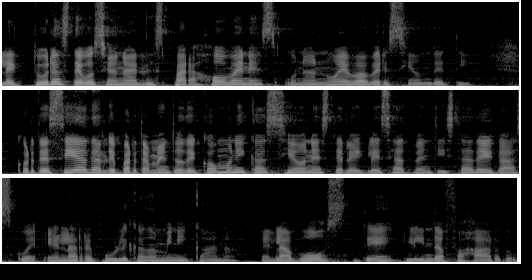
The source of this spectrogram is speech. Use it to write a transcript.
Lecturas devocionales para jóvenes, una nueva versión de ti. Cortesía del Departamento de Comunicaciones de la Iglesia Adventista de Gascue en la República Dominicana, en la voz de Linda Fajardo.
